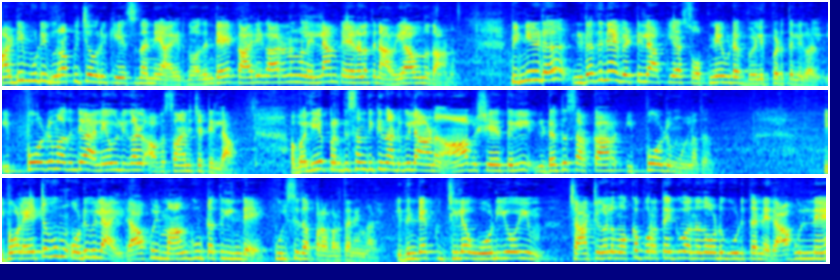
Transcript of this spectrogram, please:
അടിമുടി വിറപ്പിച്ച ഒരു കേസ് തന്നെയായിരുന്നു. അതിന്റെ കാര്യകാരണങ്ങളെല്ലാം കേരളത്തിന് അറിയാവുന്നതാണ്. പിന്നീട് ഇടതിനെ വെട്ടിലാക്കിയ സ്വപ്നയുടെ വെളിപ്പെടുത്തലുകൾ. ഇപ്പോഴും അതിന്റെ അലയൊലികൾ അവസാനിച്ചിട്ടില്ല. വലിയ പ്രതിസന്ധിക്ക് നടുവിലാണ് ആ വിഷയത്തിൽ ഇടത് സർക്കാർ ഇപ്പോഴും ഉള്ളത്. ഇപ്പോൾ ഏറ്റവും ഒടുവിലായി രാഹുൽ മാങ്കൂട്ടത്തിലിന്റെ കുൽസിത പ്രവർത്തനങ്ങൾ. ഇതിന്റെ ചില ഓഡിയോയും ചാറ്റുകളും ഒക്കെ പുറത്തേക്ക് വന്നതോടുകൂടി തന്നെ രാഹുലിനെ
